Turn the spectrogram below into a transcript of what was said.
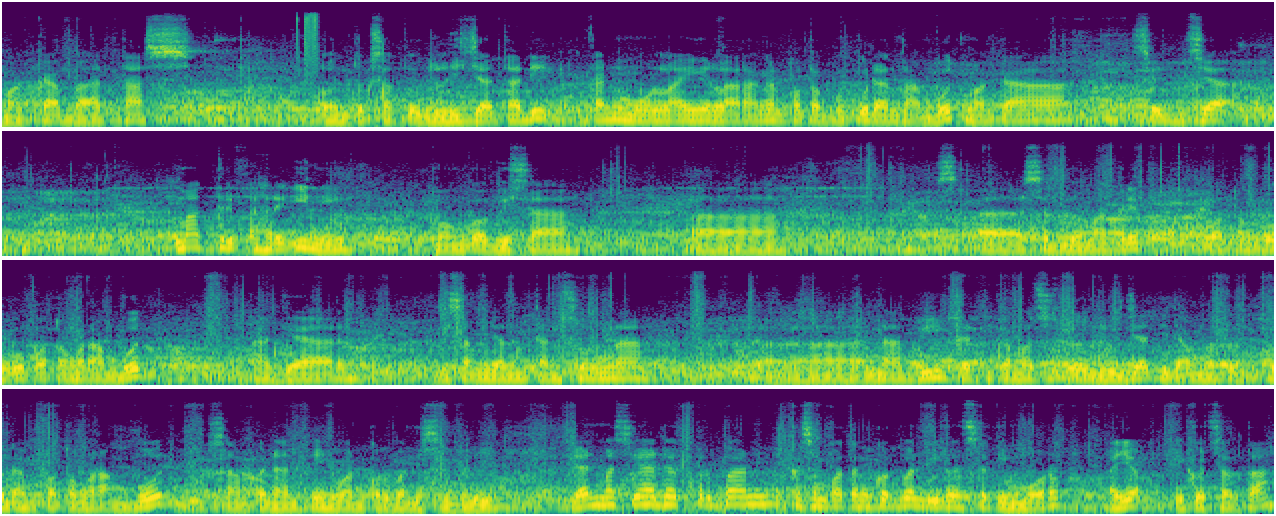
maka batas untuk satu Dzulhijjah tadi kan mulai larangan potong kuku dan rambut, maka sejak maghrib hari ini monggo bisa uh, uh, sebelum maghrib potong kuku, potong rambut agar bisa menjalankan sunnah uh, Nabi ketika masuk ke Dzulhijjah tidak dan potong rambut sampai nanti hewan kurban disembelih. Dan masih ada kurban kesempatan kurban di Indonesia Timur. Ayo ikut serta.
